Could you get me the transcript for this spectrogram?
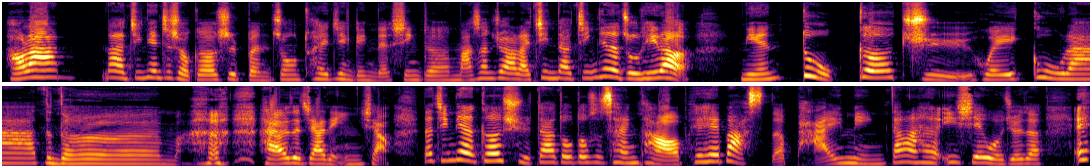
好啦。那今天这首歌是本中推荐给你的新歌，马上就要来进到今天的主题了，年度歌曲回顾啦，噔噔嘛，还要再加点音效。那今天的歌曲大多都是参考 KK Bus 的排名，当然还有一些我觉得，诶，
